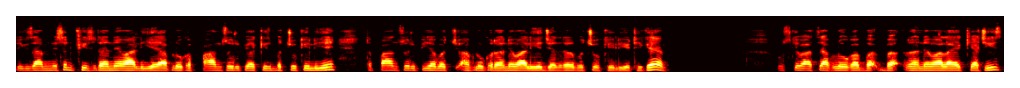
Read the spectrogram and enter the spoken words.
तो एग्जामिनेशन फ़ीस रहने वाली है आप लोग का पाँच सौ रुपया किस बच्चों के लिए? तो पाँच सौ रुपया बच्चों आप लोग को रहने वाली है जनरल बच्चों के लिए, ठीक है? उसके बाद से आप लोगों का रहने वाला है क्या चीज़?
